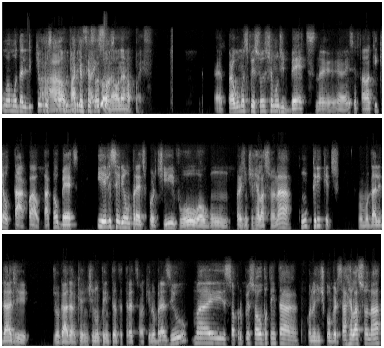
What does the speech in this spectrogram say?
uma modalidade que eu gostava Ah, o muito taco de é brincar e sensacional, né, rapaz? Para algumas pessoas chamam de bets, né? Aí você fala, o que, que é o taco? Ah, o taco é o bets. E ele seria um pré-desportivo ou algum para a gente relacionar com o cricket, uma modalidade jogada que a gente não tem tanta tradição aqui no Brasil, mas só para o pessoal eu vou tentar, quando a gente conversar, relacionar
